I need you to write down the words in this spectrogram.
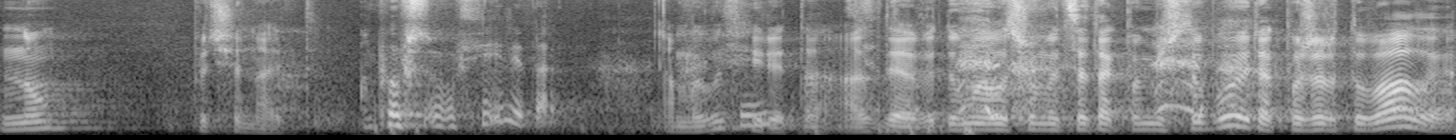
Ну, починайте. А ми вже в ефірі, так? А ми в ефірі, так? А де? Ви думали, що ми це так поміж собою, так пожартували?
